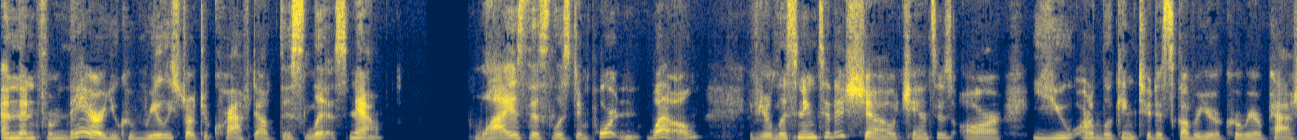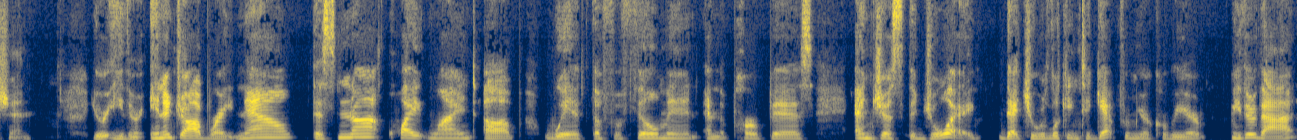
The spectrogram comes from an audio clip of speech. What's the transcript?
And then from there, you could really start to craft out this list. Now, why is this list important? Well, if you're listening to this show, chances are you are looking to discover your career passion. You're either in a job right now that's not quite lined up with the fulfillment and the purpose and just the joy that you were looking to get from your career, either that,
